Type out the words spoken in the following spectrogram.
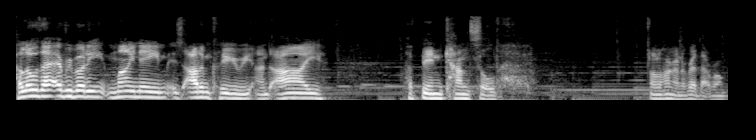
Hello there, everybody. My name is Adam Cleary, and I have been cancelled. Oh, hang on, I read that wrong.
